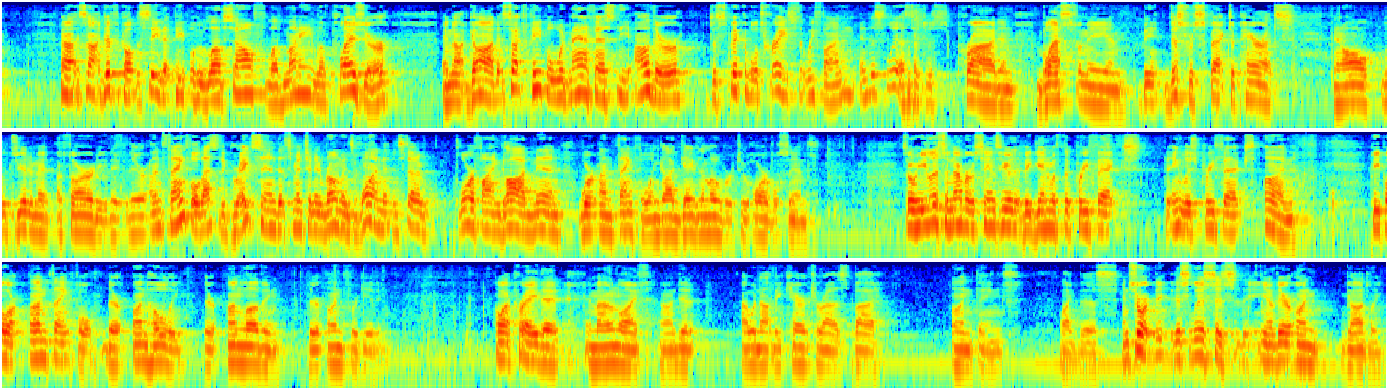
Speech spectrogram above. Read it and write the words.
Now, it's not difficult to see that people who love self, love money, love pleasure, and not God, that such people would manifest the other despicable traits that we find in, this list, such as pride and blasphemy and disrespect to parents, and all legitimate authority. They, are unthankful. That's the great sin that's mentioned in Romans 1 that instead of glorifying God, men were unthankful and God gave them over to horrible sins. So he lists a number of sins here that begin with the prefix, the English prefix un. People are unthankful, they're unholy, they're unloving, they're unforgiving. Oh, I pray that in my own life, uh, did I would not be characterized by unthings like this. In short, this list is, you know, they're ungodly.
